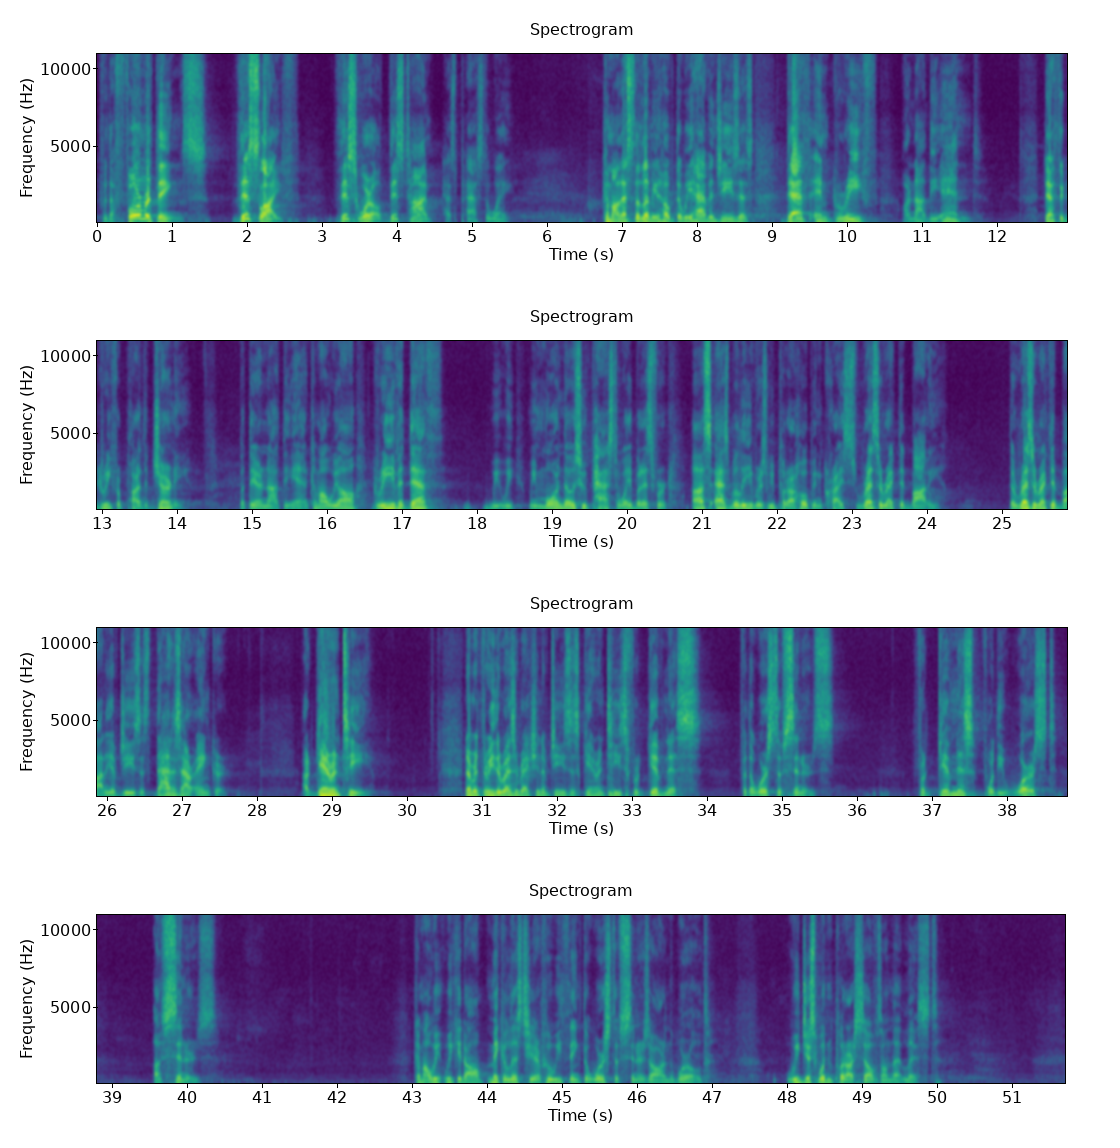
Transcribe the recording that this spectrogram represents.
For the former things, this life, this world, this time has passed away. Come on, that's the living hope that we have in Jesus. Death and grief are not the end. Death and grief are part of the journey, but they are not the end. Come on, we all grieve at death. We, we, we mourn those who passed away, but as for us as believers, we put our hope in Christ's resurrected body, the resurrected body of Jesus. That is our anchor, our guarantee. Number three, the resurrection of Jesus guarantees forgiveness for the worst of sinners. Forgiveness for the worst of sinners. Come on, we, we could all make a list here of who we think the worst of sinners are in the world we just wouldn't put ourselves on that list.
